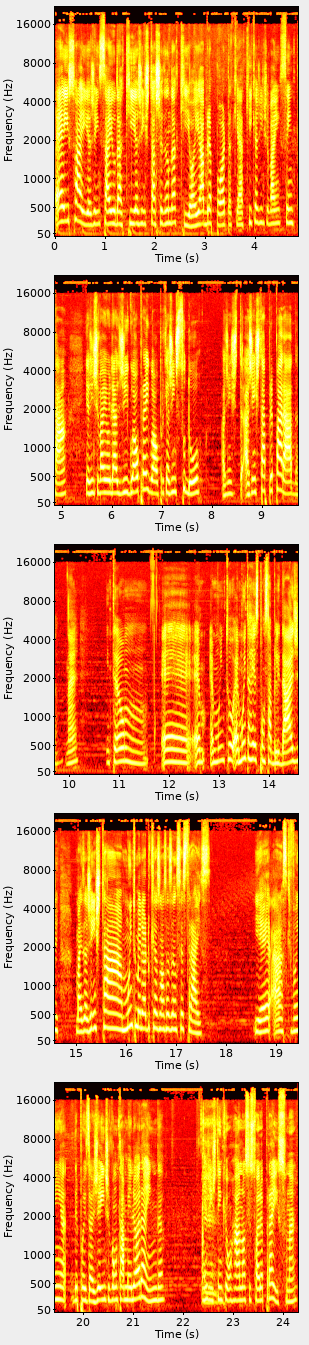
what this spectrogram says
É isso aí, a gente saiu daqui, a gente tá chegando aqui, ó. E abre a porta, que é aqui que a gente vai sentar. E a gente vai olhar de igual para igual, porque a gente estudou. A gente, a gente tá preparada, né? Então, é, é, é, muito, é muita responsabilidade, mas a gente está muito melhor do que as nossas ancestrais. E é, as que vêm depois da gente vão estar tá melhor ainda. É. A gente tem que honrar a nossa história para isso, né?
